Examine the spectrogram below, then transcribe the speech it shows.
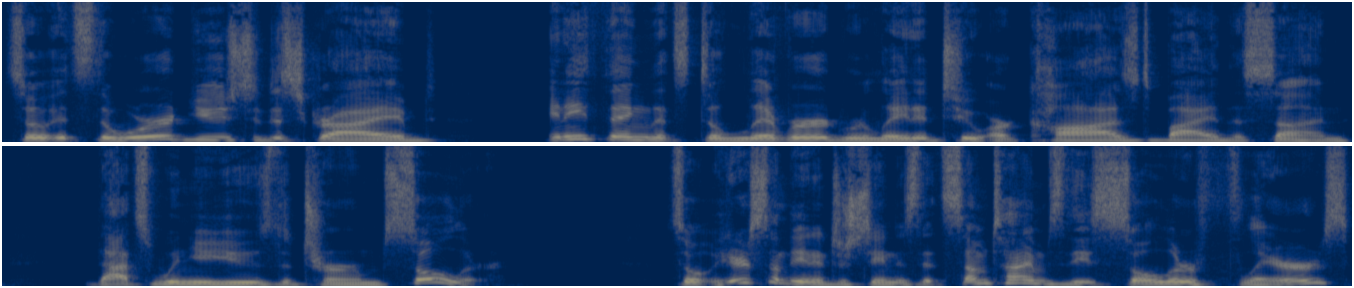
So it's the word used to describe anything that's delivered, related to, or caused by the sun. That's when you use the term solar. So here's something interesting is that sometimes these solar flares,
